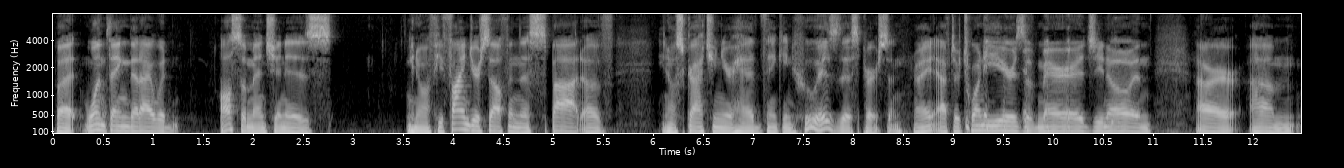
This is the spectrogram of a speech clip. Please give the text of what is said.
But one thing that I would also mention is, you know, if you find yourself in this spot of, you know, scratching your head thinking, who is this person, right? After 20 years of marriage, you know, and our, um,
